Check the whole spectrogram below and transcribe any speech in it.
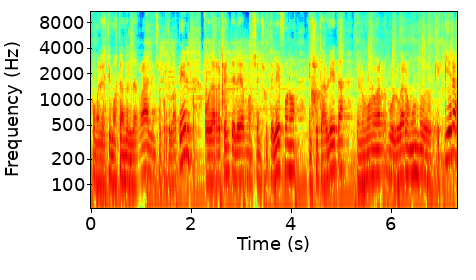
como les estoy mostrando el de radio, en soporte papel, o de repente leernos en su teléfono, en su tableta, en un lugar, un mundo que quiera,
